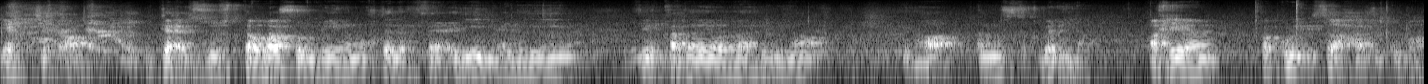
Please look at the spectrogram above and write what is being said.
ديال الثقة وتعزز التواصل بين مختلف الفاعلين المعنيين في القضايا الراهنة والمستقبلية. أخيرا فكل الاصلاحات الكبرى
